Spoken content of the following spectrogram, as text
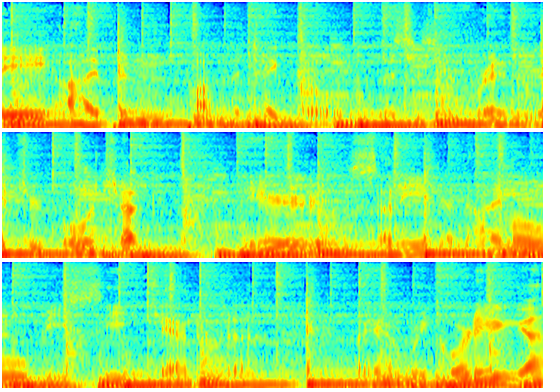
Ivan Popatenko. This is your friend Richard Polachuk here in sunny Nanaimo, BC, Canada. I am recording uh,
